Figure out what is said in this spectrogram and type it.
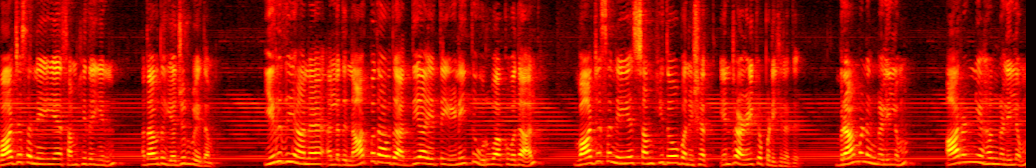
வாஜசநேய சம்ஹிதையின் அதாவது யஜுர்வேதம் இறுதியான அல்லது நாற்பதாவது அத்தியாயத்தை இணைத்து உருவாக்குவதால் வாஜசநேய சம்ஹிதோபனிஷத் என்று அழைக்கப்படுகிறது. பிராமணங்களிலும் ஆரண்யகங்களிலும்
